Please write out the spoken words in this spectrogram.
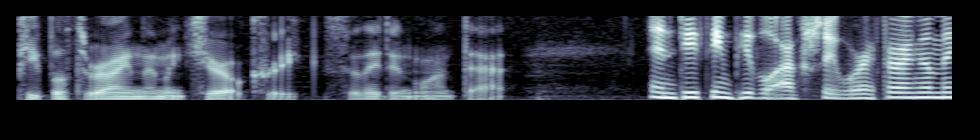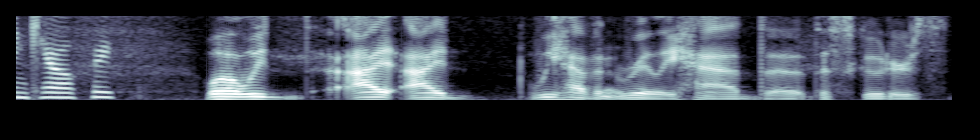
people throwing them in Carroll Creek. So they didn't want that. And do you think people actually were throwing them in Carroll Creek? Well, we I I we haven't really had the the scooters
